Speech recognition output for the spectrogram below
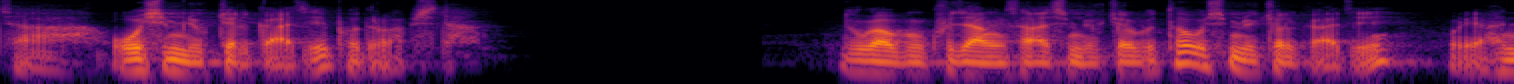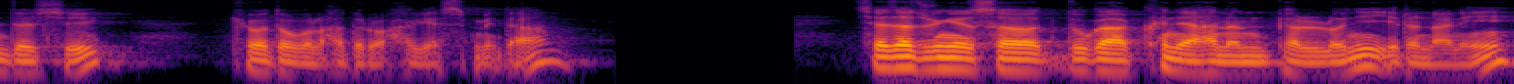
자 56절까지 보도록 합시다. 누가복음 9장 46절부터 56절까지 우리 한 절씩 교독을 하도록 하겠습니다. 제자 중에서 누가 크냐 하는 변론이 일어나니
